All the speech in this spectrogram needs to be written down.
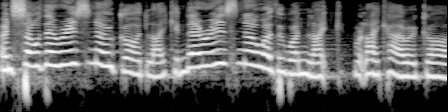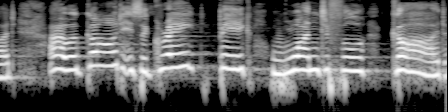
And so there is no God like Him. There is no other one like, like our God. Our God is a great, big, wonderful God.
